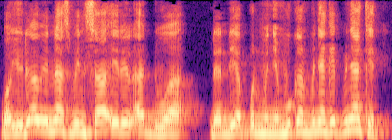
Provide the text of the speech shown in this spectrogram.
Wa yudawi nas min sairil adwa dan dia pun menyembuhkan penyakit-penyakit.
